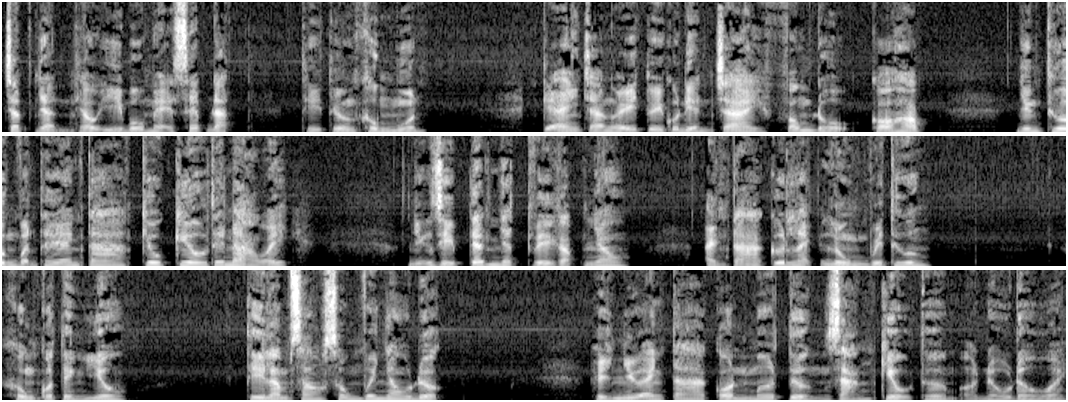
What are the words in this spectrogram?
Chấp nhận theo ý bố mẹ xếp đặt thì thương không muốn. Cái anh chàng ấy tuy có điển trai, phong độ, có học, nhưng thương vẫn thấy anh ta kiêu kiêu thế nào ấy. Những dịp Tết nhất về gặp nhau, anh ta cứ lạnh lùng với thương. Không có tình yêu, thì làm sao sống với nhau được? Hình như anh ta còn mơ tưởng dáng kiểu thơm ở đâu đâu ấy.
